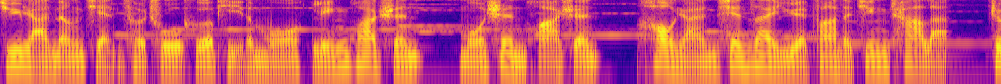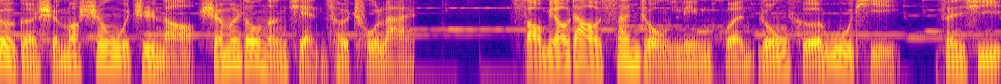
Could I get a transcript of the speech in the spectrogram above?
居然能检测出合体的魔灵化身、魔圣化身。浩然现在越发的惊诧了，这个什么生物智脑，什么都能检测出来。扫描到三种灵魂融合物体，分析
